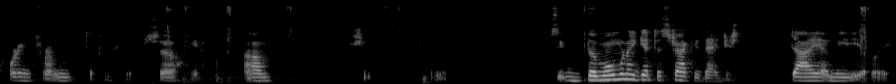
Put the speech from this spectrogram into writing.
recording from the computer, so yeah. Um, shoot. See, the moment I get distracted, I just die immediately.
